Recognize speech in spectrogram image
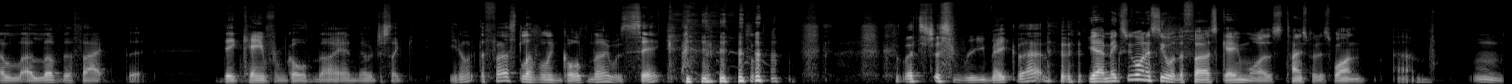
I, I love the fact that they came from GoldenEye and they were just like, you know what, the first level in GoldenEye was sick. Let's just remake that. yeah, it makes me want to see what the first game was. Time Splitters One. Um, Mm.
